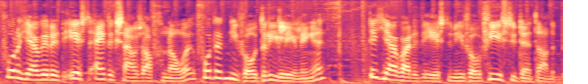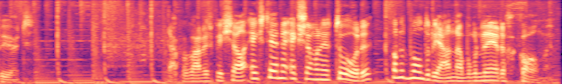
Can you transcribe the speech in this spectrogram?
Vorig jaar werden de eerste eindexamens afgenomen voor de niveau 3 leerlingen. Dit jaar waren de eerste niveau 4 studenten aan de beurt. Daarvoor waren speciaal externe examinatoren van het Mondriaan naar Bonaire gekomen.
